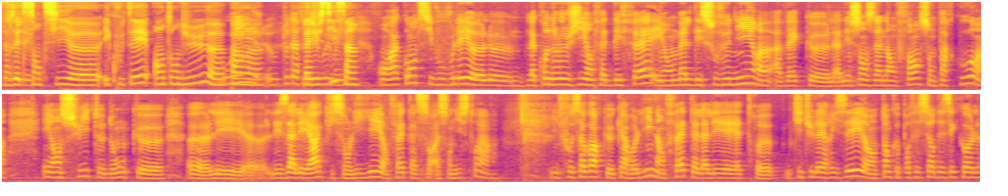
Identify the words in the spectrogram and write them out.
vous êtes senti écouté, entendu par la justice on raconte, si vous voulez, euh, la chronologie en fait des faits et on mêle des souvenirs avec euh, la naissance d'un enfant, son parcours, et ensuite donc euh, les, aléas qui sont liés en fait à son, histoire. Il faut savoir que Caroline, en fait, elle allait être titularisée en tant que professeure des écoles.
